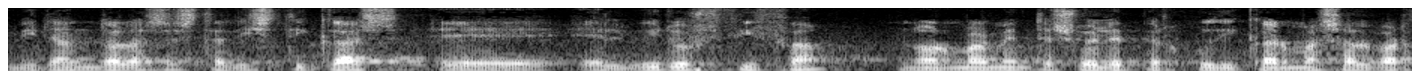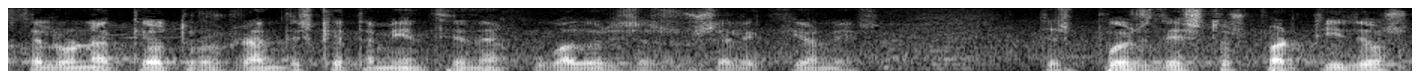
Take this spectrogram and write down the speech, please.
mirando las estadísticas, eh, el virus FIFA normalmente suele perjudicar más al Barcelona que a otros grandes que también ceden jugadores a sus selecciones. Después de estos partidos,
